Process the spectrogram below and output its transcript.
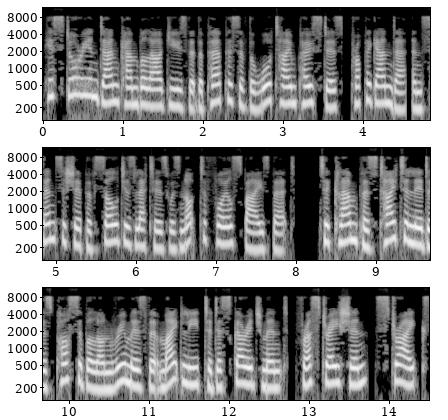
Historian D'Ann Campbell argues that the purpose of the wartime posters, propaganda, and censorship of soldiers' letters was not to foil spies but to clamp as tight a lid as possible on rumors that might lead to discouragement, frustration, strikes,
